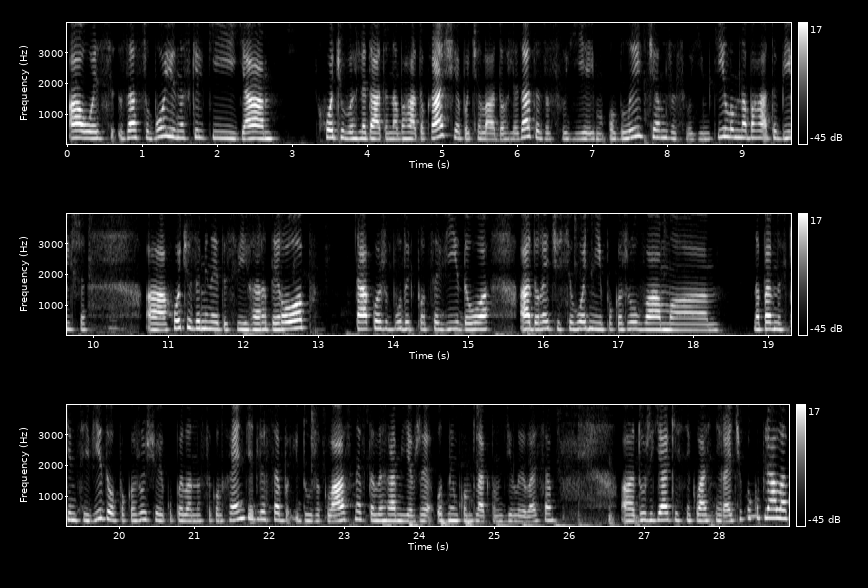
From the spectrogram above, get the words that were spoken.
А ось за собою, наскільки я хочу виглядати набагато краще, я почала доглядати за своїм обличчям, за своїм тілом набагато більше. Хочу замінити свій гардероб. Також будуть про це відео. А до речі, сьогодні покажу вам, напевно, в кінці відео покажу, що я купила на секонд-хенді для себе і дуже класне. В телеграмі я вже одним комплектом ділилася. Дуже якісні, класні речі покупляла.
